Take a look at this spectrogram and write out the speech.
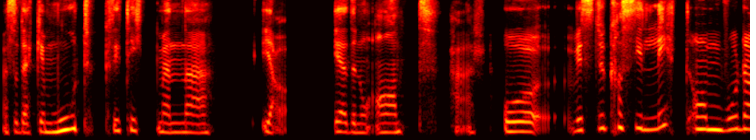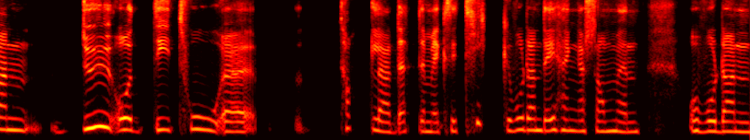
Altså, det er ikke mot kritikk, men uh, ja, er det noe annet her? Og hvis du kan si litt om hvordan du og de to uh, takler dette med kritikk, hvordan det henger sammen, og hvordan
